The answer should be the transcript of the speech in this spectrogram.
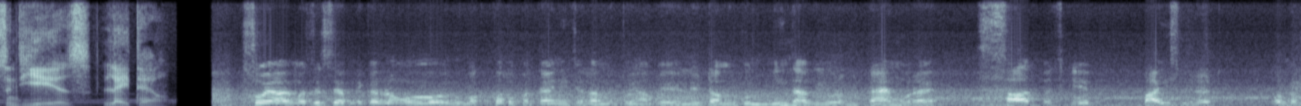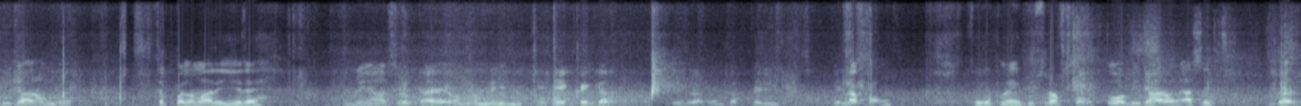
2,000 years later. सो यार मस्जिद से अब निकल रहा हूँ और वक्त का तो पता ही नहीं चला मैं तो यहाँ पे लेटा मेरे को नींद आ गई और अभी टाइम हो रहा है सात बज के बाईस मिनट और मैं भी जा रहा हूँ घर। चप्पल हमारे ये रहे। हमने यहाँ से उठाए और हमने नीचे एक फेंका दूसरा फेंका पहली पहला पाऊँ फिर अपने दूसरा पाऊँ तो अभी जा रहा हूँ यहाँ से घर।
